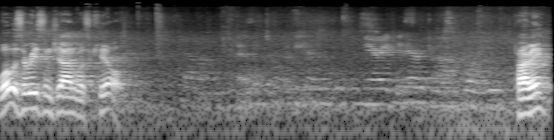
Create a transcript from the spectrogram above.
What was the reason John was killed? Mary, his Pardon me?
